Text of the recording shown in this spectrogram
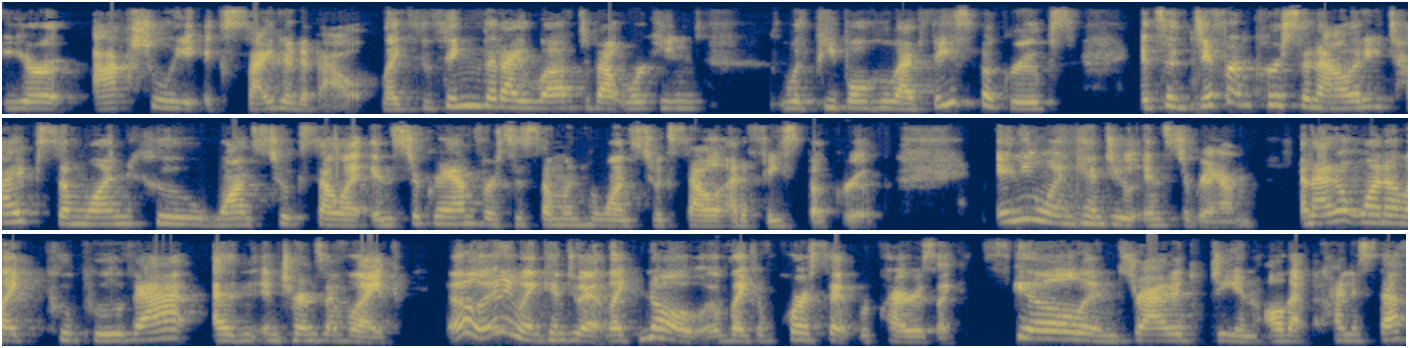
you're actually excited about. Like the thing that I loved about working with people who had Facebook groups, it's a different personality type, someone who wants to excel at Instagram versus someone who wants to excel at a Facebook group. Anyone can do Instagram. And I don't want to like poo poo that in terms of like, oh, anyone can do it. Like, no, like, of course, it requires like skill and strategy and all that kind of stuff.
